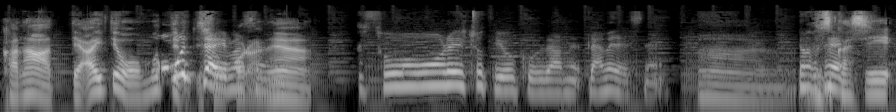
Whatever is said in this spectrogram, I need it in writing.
かなって相手は思ってるでしょうから思っちゃいね。それちょっとよくダメダメですね。うん、難しい。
